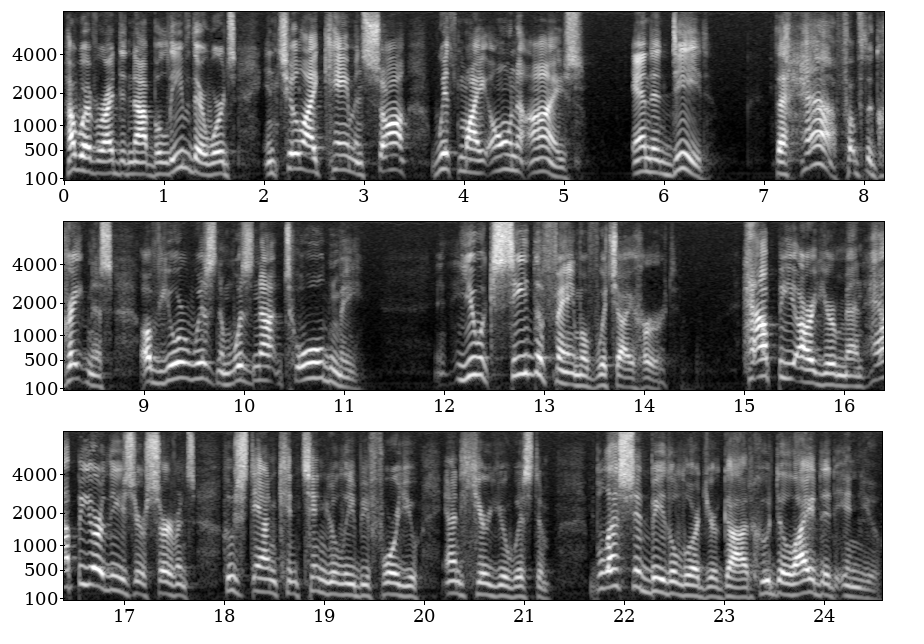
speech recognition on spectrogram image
However, I did not believe their words until I came and saw with my own eyes. And indeed, the half of the greatness of your wisdom was not told me. You exceed the fame of which I heard. Happy are your men, happy are these your servants who stand continually before you and hear your wisdom. Blessed be the Lord your God who delighted in you,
